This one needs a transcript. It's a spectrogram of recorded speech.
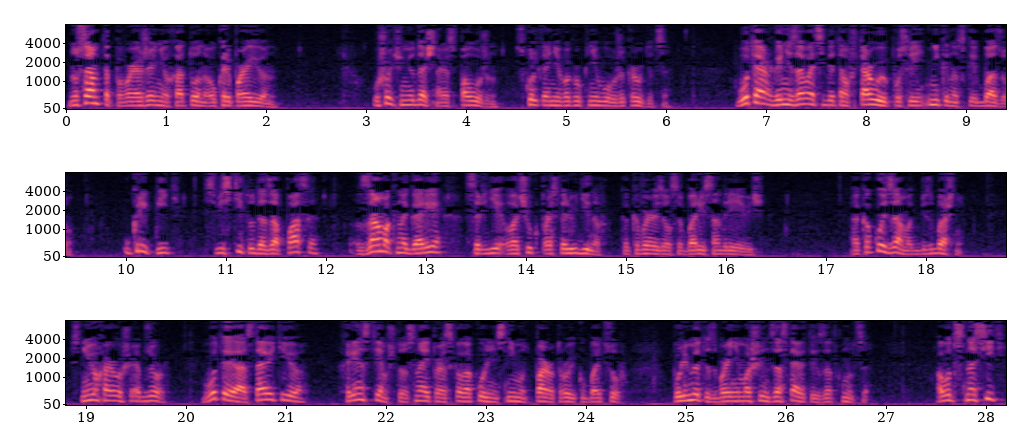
Но сам-то, по выражению Хатона, укрепрайон Уж очень удачно расположен. Сколько они вокруг него уже крутятся. Вот и организовать себе там вторую после Никоновской базу. Укрепить, свести туда запасы. Замок на горе среди лачуг простолюдинов, как выразился Борис Андреевич. А какой замок без башни? С нее хороший обзор. Вот и оставить ее. Хрен с тем, что снайперы с колокольни снимут пару-тройку бойцов. Пулеметы с бронемашин заставят их заткнуться. А вот сносить,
